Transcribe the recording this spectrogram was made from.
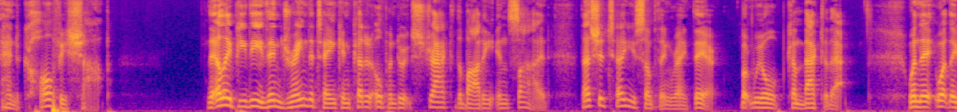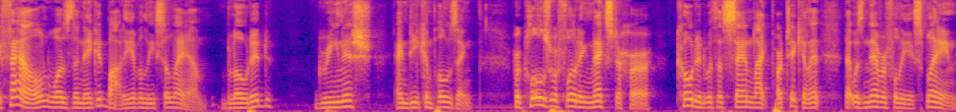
and coffee shop. The LAPD then drained the tank and cut it open to extract the body inside. That should tell you something right there, but we'll come back to that. When they what they found was the naked body of Elisa Lam, bloated, greenish, and decomposing. Her clothes were floating next to her, coated with a sand-like particulate that was never fully explained.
